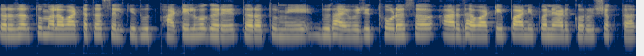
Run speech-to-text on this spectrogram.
तर जर तुम्हाला वाटत असेल की दूध फाटेल वगैरे तर तुम्ही दुधाऐवजी थोडंसं अर्धा वाटी पाणी पण ॲड करू शकतात.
